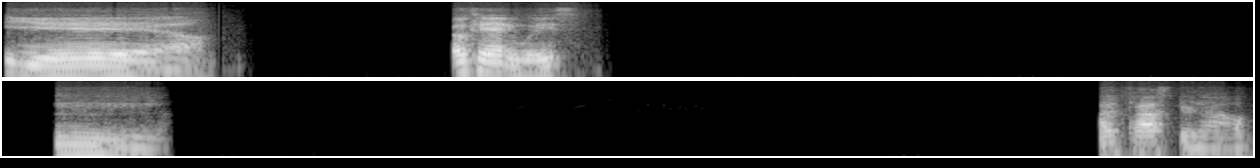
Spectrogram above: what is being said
Yeah. Okay, anyways. Hmm. I'm faster now.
